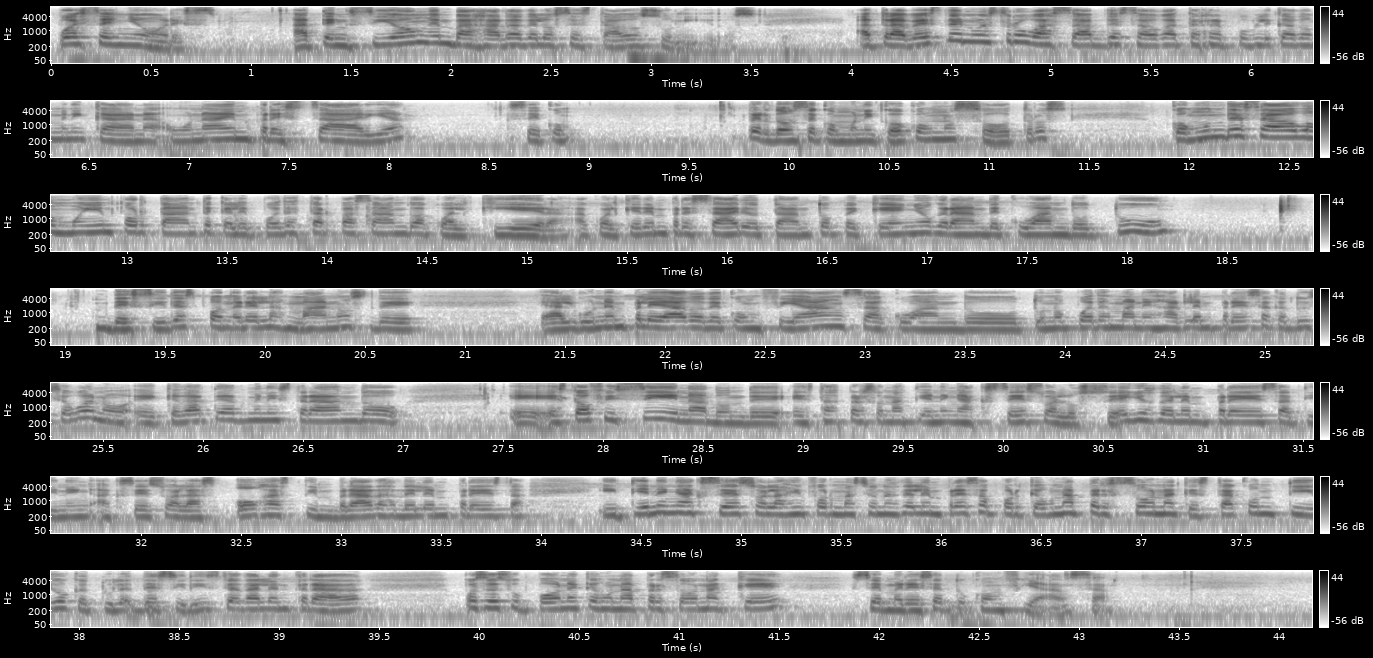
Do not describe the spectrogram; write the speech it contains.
Pues señores, atención Embajada de los Estados Unidos. A través de nuestro WhatsApp de Desahogate República Dominicana, una empresaria se, perdón, se comunicó con nosotros con un desahogo muy importante que le puede estar pasando a cualquiera, a cualquier empresario, tanto pequeño grande, cuando tú decides poner en las manos de algún empleado de confianza, cuando tú no puedes manejar la empresa, que tú dices, bueno, eh, quédate administrando eh, esta oficina donde estas personas tienen acceso a los sellos de la empresa, tienen acceso a las hojas timbradas de la empresa y tienen acceso a las informaciones de la empresa porque una persona que está contigo, que tú le decidiste dar la entrada, pues se supone que es una persona que se merece tu confianza.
